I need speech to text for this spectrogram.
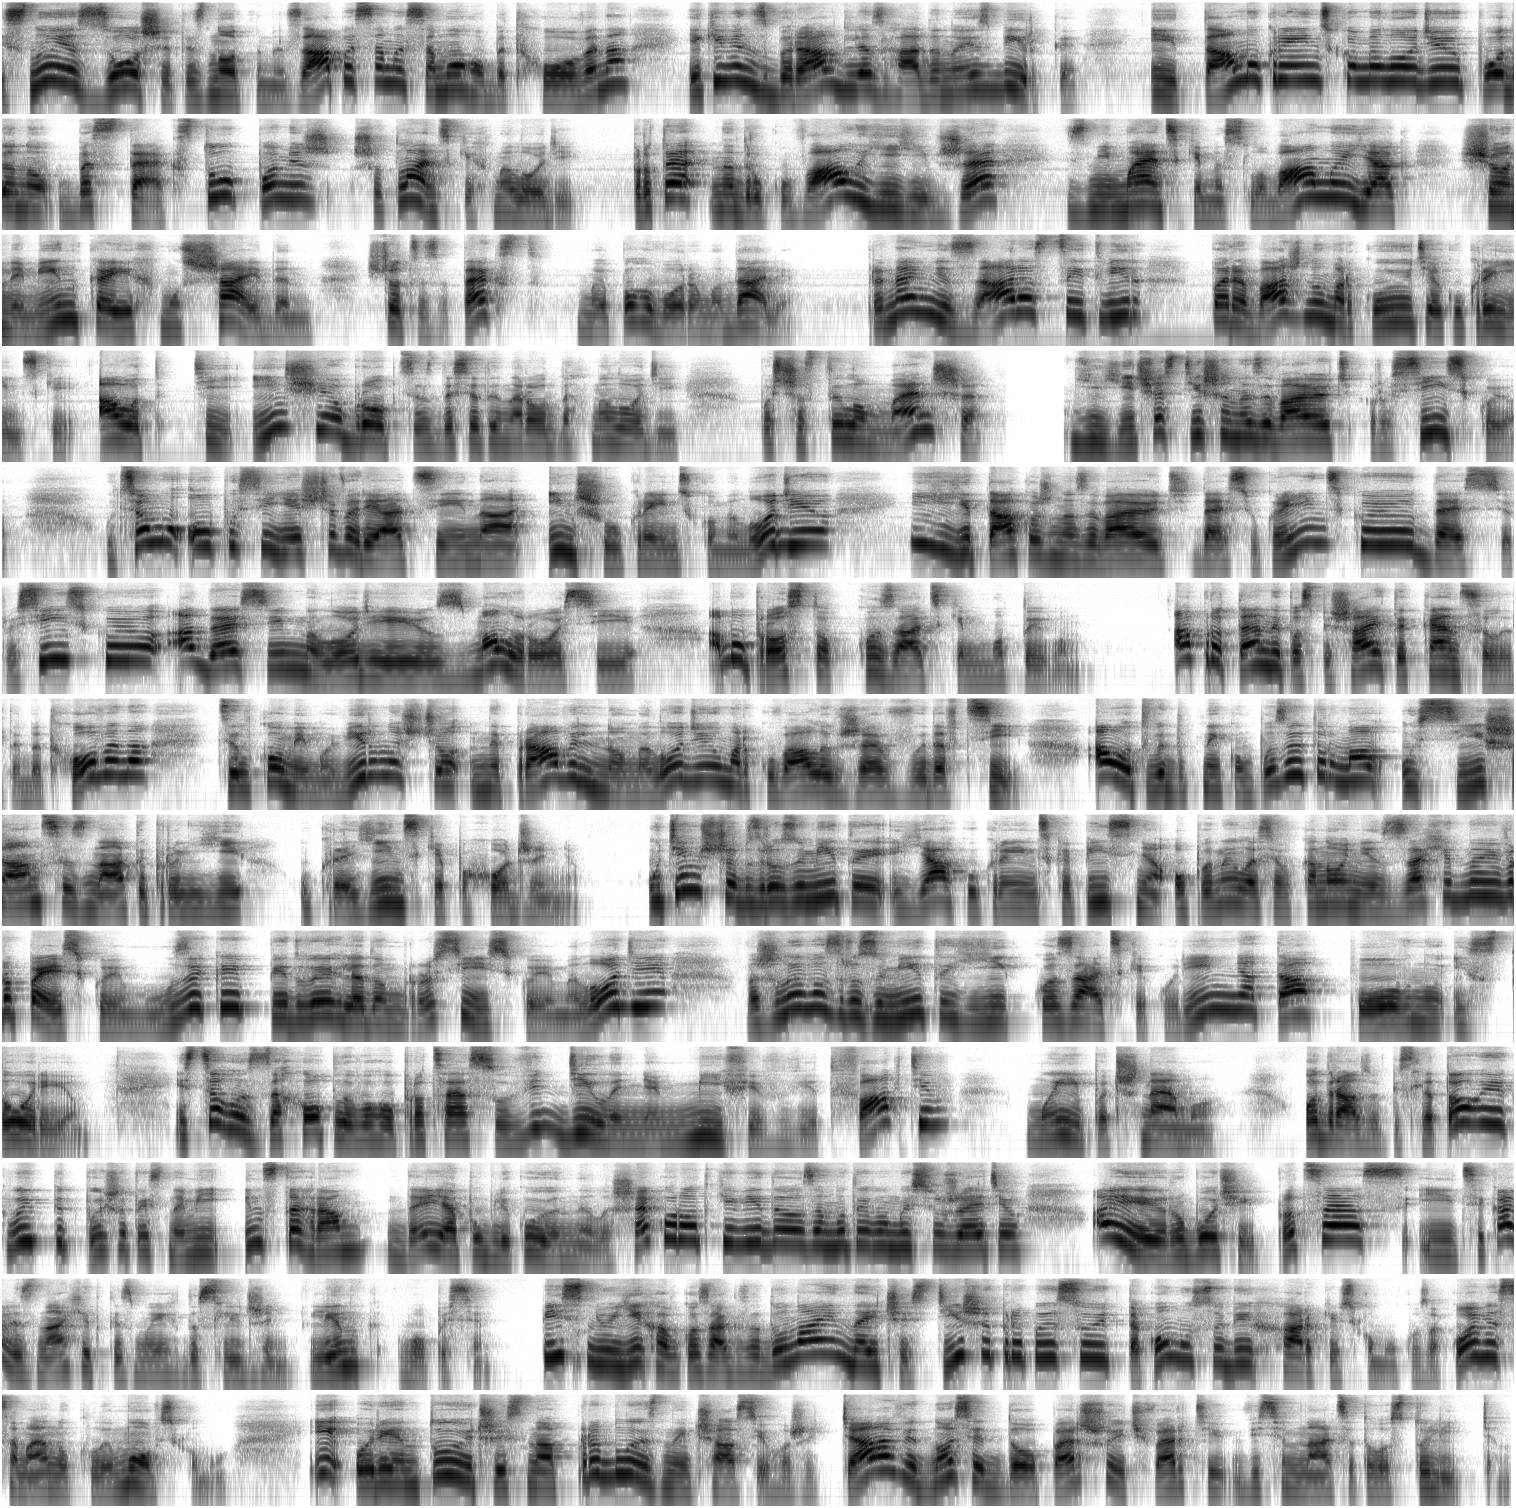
Існує зошит із нотними записами самого Бетховена, які він збирав для згаданої збірки. І там українську мелодію подано без тексту поміж шотландських мелодій. Проте надрукували її вже з німецькими словами, як що не мінка їх мусшайден. Що це за текст? Ми поговоримо далі. Принаймні зараз цей твір переважно маркують як український, а от тій іншій обробці з десяти народних мелодій пощастило менше, Її частіше називають російською. У цьому описі є ще варіації на іншу українську мелодію, і її також називають десь українською, десь російською, а десь і мелодією з Малоросії або просто козацьким мотивом. А проте не поспішайте кенселити Бетховена. Цілком імовірно, що неправильно мелодію маркували вже в видавці. А от видатний композитор мав усі шанси знати про її українське походження. Утім, щоб зрозуміти, як українська пісня опинилася в каноні західноєвропейської музики під виглядом російської мелодії, важливо зрозуміти її козацьке коріння та повну історію. Із цього захопливого процесу відділення міфів від фактів ми і почнемо. Одразу після того, як ви підпишетесь на мій інстаграм, де я публікую не лише короткі відео за мотивами сюжетів, а й робочий процес і цікаві знахідки з моїх досліджень. Лінк в описі. Пісню Їхав козак за Дунай найчастіше приписують такому собі харківському козакові Семену Климовському і, орієнтуючись на приблизний час його життя, відносять до першої чверті XVIII століття.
